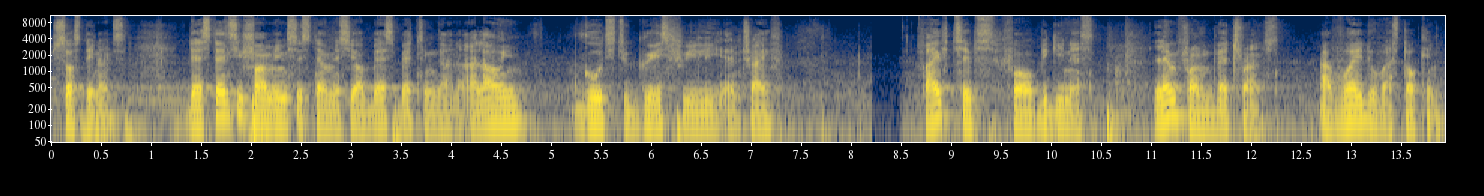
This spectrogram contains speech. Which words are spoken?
sustenance. The extensive farming system is your best bet in Ghana, allowing goats to graze freely and thrive. Five tips for beginners learn from veterans, avoid overstocking,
